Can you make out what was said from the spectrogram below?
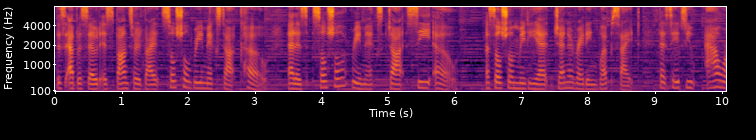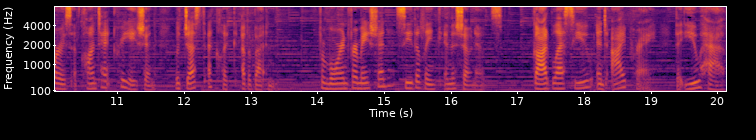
This episode is sponsored by socialremix.co, that is socialremix.co, a social media generating website that saves you hours of content creation with just a click of a button. For more information, see the link in the show notes. God bless you, and I pray that you have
